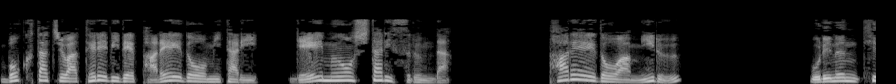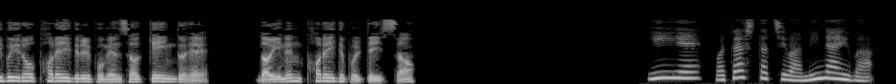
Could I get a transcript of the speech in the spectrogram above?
僕たちはテレビでパレードを見たり、ゲームをしたりするんだ。パレードは見る 우리는 TV로 퍼레이드를 보면서 게임도 해. 너희는 퍼레이드 볼 때 있어? いいえ、私たちは見ないわ。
